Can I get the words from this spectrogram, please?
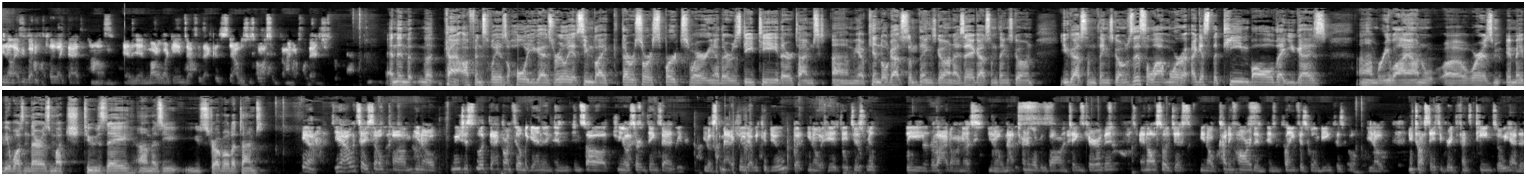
you know, everybody can play like that, um, and, and model our games after that because that was just awesome coming off the bench. And then the, the, kind of offensively as a whole, you guys really, it seemed like there were sort of spurts where, you know, there was DT, there were times, um, you know, Kendle got some things going, Isaiah got some things going you got some things going. Was this a lot more, I guess, the team ball that you guys um, rely on, uh, whereas it maybe wasn't there as much Tuesday um, as you, you struggled at times? Yeah, yeah, I would say so. Um, you know, we just looked back on film again and, and, and, saw, you know, certain things that, you know, schematically that we could do, but, you know, it, it just really relied on us, you know, not turning over the ball and taking care of it, and also just you know cutting hard and, and playing physical and being physical. You know, Utah State's a great defensive team, so we had to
